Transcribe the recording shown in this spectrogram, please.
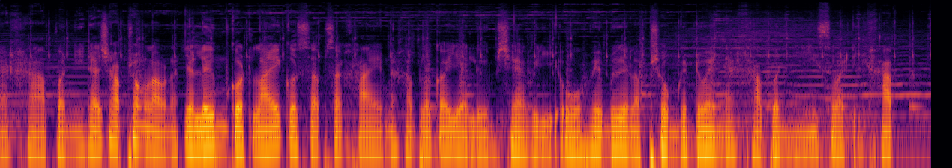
นะครับ วันนี้ถ้าชอบช่องเรานะอย่าลืมกดไลค์กด subscribe นะครับแล้วก็อย่าลืมแชร์วิดีโอให้เพื่อนๆรับชมกันด้วยนะครับ วันนี้สวัสดีครับ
